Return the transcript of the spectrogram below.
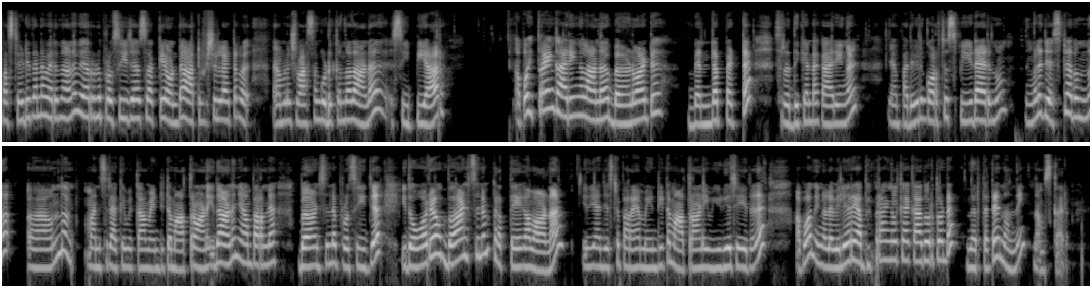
ഫസ്റ്റ് എയ്ഡിൽ തന്നെ വരുന്നതാണ്. വേറൊരു പ്രൊസീജിയേഴ്സൊക്കെ ഉണ്ട്. ആർട്ടിഫിഷ്യലായിട്ട് നമ്മൾ ശ്വാസം കൊടുക്കുന്നതാണ് സി പി ആർ അപ്പോൾ ഇത്രയും കാര്യങ്ങളാണ് ബേണുമായിട്ട് ബന്ധപ്പെട്ട് ശ്രദ്ധിക്കേണ്ട കാര്യങ്ങൾ. ഞാൻ പതിവിലും കുറച്ച് സ്പീഡായിരുന്നു നിങ്ങൾ ജസ്റ്റ് അതൊന്ന് ഒന്ന് മനസ്സിലാക്കി വെക്കാൻ വേണ്ടിയിട്ട് മാത്രമാണ്. ഇതാണ് ഞാൻ പറഞ്ഞ ബേൺസിന്റെ പ്രൊസീജിയർ ഇത് ഓരോ ബേൺസിനും പ്രത്യേകമാണ്. ഇത് ഞാൻ ജസ്റ്റ് പറയാൻ വേണ്ടിയിട്ട് മാത്രമാണ് ഈ വീഡിയോ ചെയ്തത്. അപ്പോൾ നിങ്ങളുടെ വലിയ അഭിപ്രായങ്ങൾ കേൾക്കാതോർത്തുകൊണ്ട് നിർത്തട്ടെ. നന്ദി. നമസ്കാരം.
